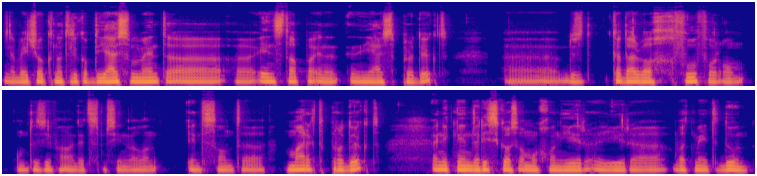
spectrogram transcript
En dan weet je ook natuurlijk op de juiste momenten instappen in een, juiste product. Eh, dus ik had daar wel gevoel voor om, om te zien van oh, dit is misschien wel een interessant eh, marktproduct. En ik neem de risico's om gewoon hier, hier eh, wat mee te doen.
